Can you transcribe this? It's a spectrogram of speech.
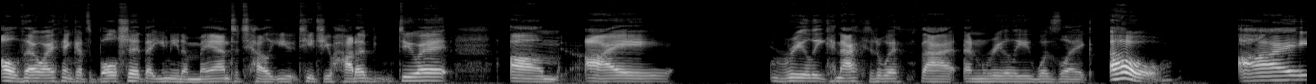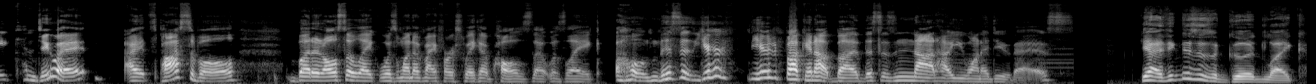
although I think it's bullshit that you need a man to tell you teach you how to do it, um Yeah. I really connected with that and really was like, "Oh, I can do it. I- It's possible." But it also like was one of my first wake up calls that was like, "Oh, this is you're you're fucking up, bud. This is not how you want to do this." Yeah, I think this is a good like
